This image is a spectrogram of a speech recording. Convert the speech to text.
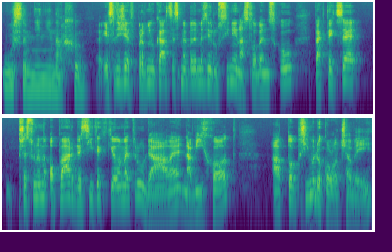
U se mění na ch. Jestliže v první ukázce jsme byli mezi Rusíny na Slovensku, tak teď se přesuneme o pár desítek kilometrů dále na východ a to přímo do Koločavy.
